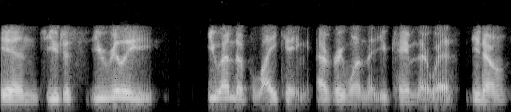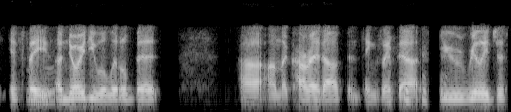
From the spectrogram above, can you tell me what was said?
and you just you really you end up liking everyone that you came there with. You know, if they mm-hmm. annoyed you a little bit uh, on the car ride up and things like that, you really just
